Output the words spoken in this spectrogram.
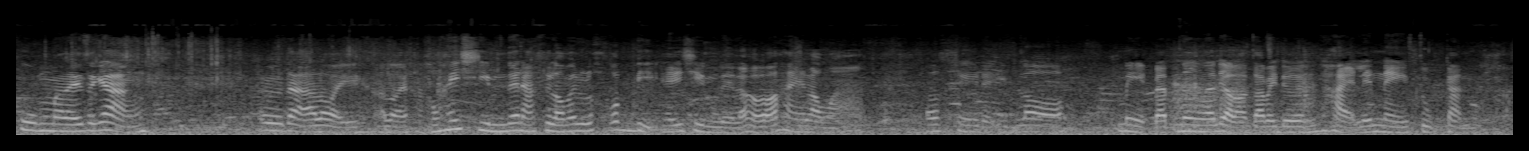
คุมอะไรสักอย่างเออแต่อร่อยอร่อยค่ะเขาให้ชิมด้วยนะ คือเราไม่รู้เขาก็บีบให้ชิมเลยแล้วเขาก็ให้เรามา โอเค เดี๋ยวอิฟรอเมดแป๊บนึงแล้วเดี๋ยวเราจะไปเดินถ่ายเล่นในซุปกันค่ะ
